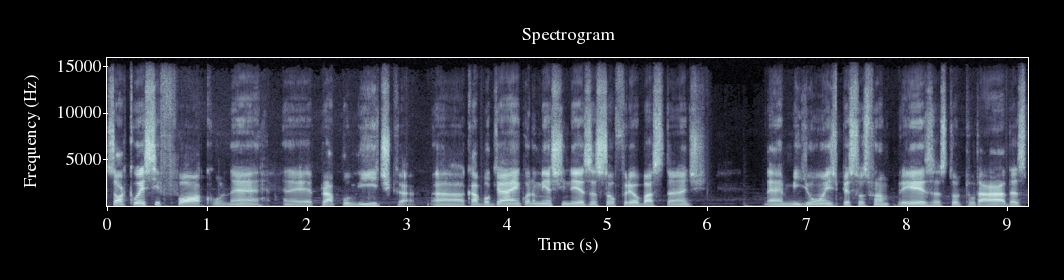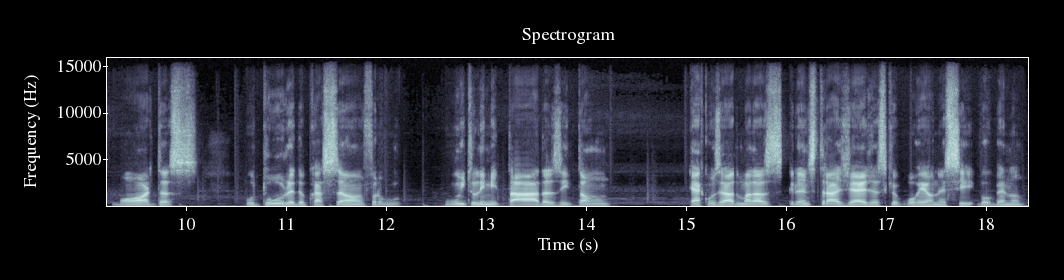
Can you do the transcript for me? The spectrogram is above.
Só que com esse foco né, é, para a política, acabou que a economia chinesa sofreu bastante. Né, milhões de pessoas foram presas, torturadas, mortas. cultura, educação foram muito limitadas. Então, é considerado uma das grandes tragédias que ocorreu nesse governo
